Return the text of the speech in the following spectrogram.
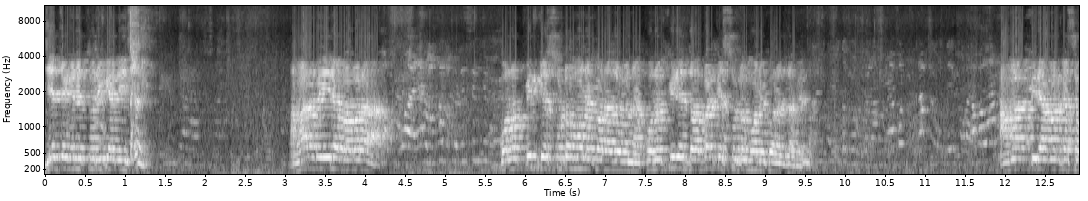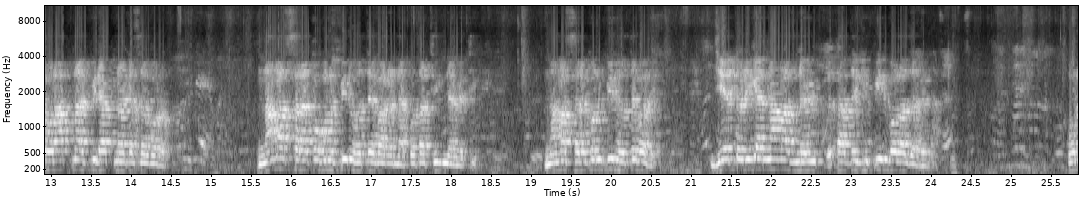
যে যেখানে তরিকা নিয়েছি। আমার মেয়েরা, বাবারা, কোন পীরকে ছোট মনে করা যাবে না, কোন পীরের দরবারকে ছোট মনে করা যাবে না। আমার পীর আমার কাছে বড়, আপনার পীর আপনার কাছে বড়। নামাজ ছাড়া কখনো পীর হতে পারে না, কথা ঠিক না ঠিক নামাজ ছাড়া কোন পীর হতে পারে? যে তরিকার নামাজ নেই তাদেরকে পীর বলা যাবে না? কোন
